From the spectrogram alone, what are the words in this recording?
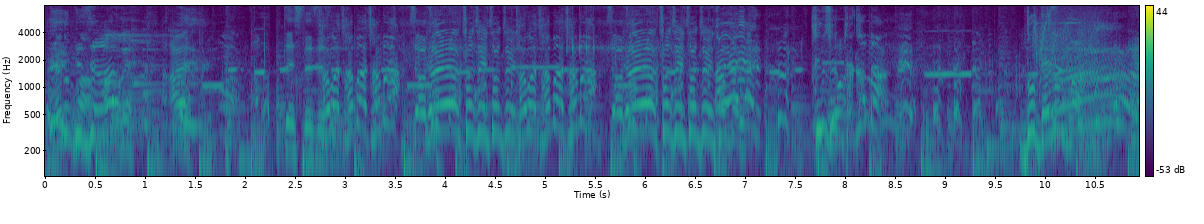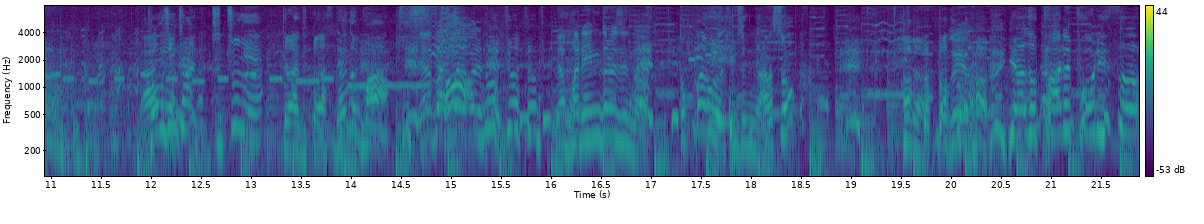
아, 오케이. 아, 됐어 됐어. 잡아, 잡아, 잡아. 야 야 천천히 천천히. 잡아, 잡아, 잡아. 야야 천천히 천천히 천천히. 야야야, 김수영 잠깐만. 너 내눈 봐. 정신 차, 집중해. 들어가 들어가. 내눈 봐. 야 발이 힘들어진다. 똑바로 해, 김수영 알았어? 야, 너 발에 벌 있어.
